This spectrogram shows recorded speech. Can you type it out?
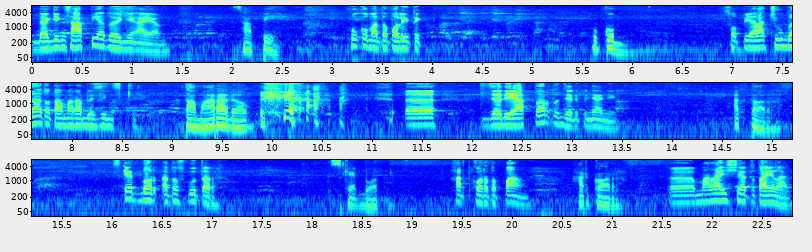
Daging sapi atau daging ayam? sapi, Hukum atau politik? hukum, Sophia Lacuba atau Tamara Blazinski? Tamara dong, Eh, jadi aktor atau jadi penyanyi? aktor, Skateboard atau skuter? skateboard, Hardcore atau punk? hardcore. Eh, Malaysia atau Thailand?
